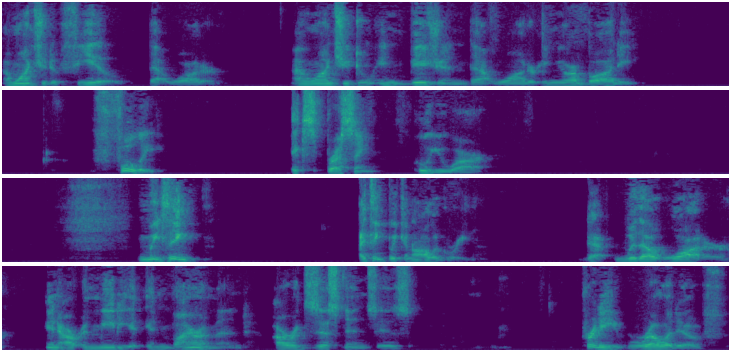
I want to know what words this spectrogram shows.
I want you to feel that water. I want you to envision that water in your body, fully expressing who you are. We think, I think we can all agree that without water, in our immediate environment, our existence is pretty relative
